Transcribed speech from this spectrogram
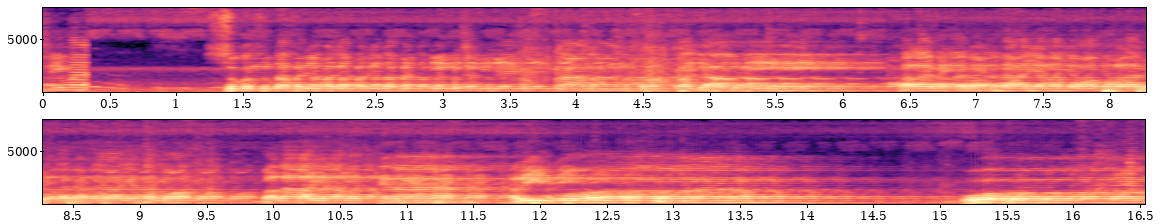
శ్రీమాన్ సుగంధ పరిమళ పరిద మన్నీర విజయకృష్ణానాం సమర్పయామి. ఫల వికరణాయ నమో ఫల వికరణాయ నమో బలాయ నమః హరి ఓం. ఓం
